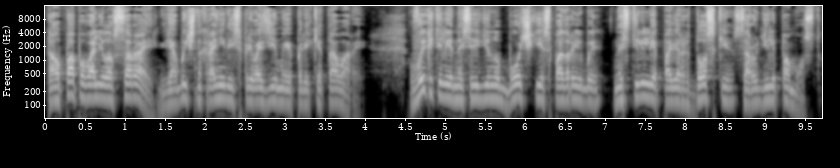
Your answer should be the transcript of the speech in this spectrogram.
Толпа повалила в сарай, где обычно хранились привозимые по реке товары. Выкатили на середину бочки из-под рыбы, настелили поверх доски, соорудили помост.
